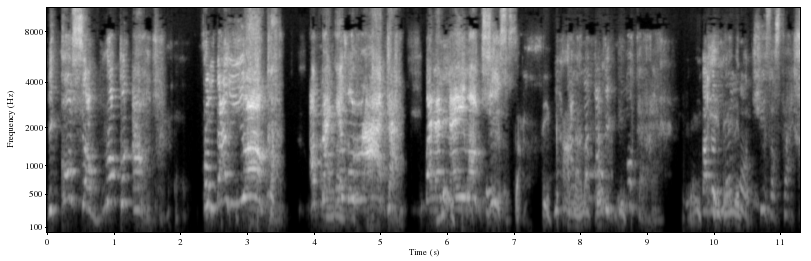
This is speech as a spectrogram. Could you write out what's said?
because you are broken out from that yoke of that evil rag by the name of Jesus. You can never be bloated by the name of Jesus Christ.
